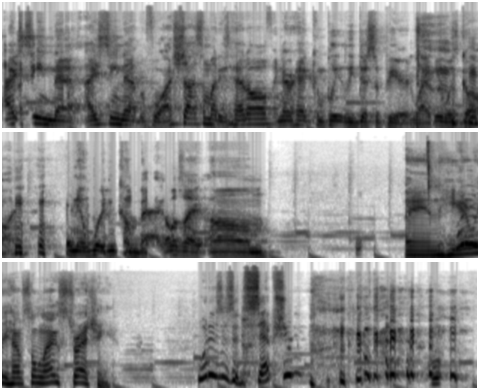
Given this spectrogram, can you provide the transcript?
I seen that. I seen that before. I shot somebody's head off and their head completely disappeared. Like it was gone. and it wouldn't come back. I was like, um, And here we have some leg stretching. What is this? Inception?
